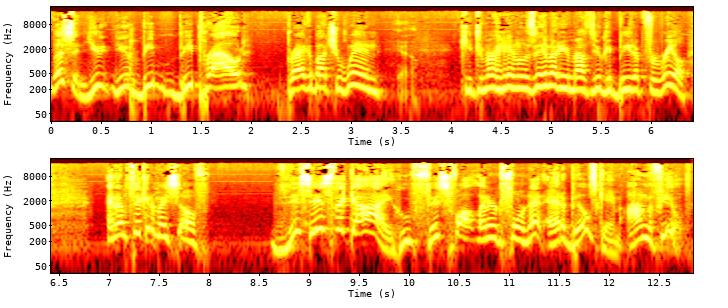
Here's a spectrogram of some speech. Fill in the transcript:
listen, you you be be proud, brag about your win, Yeah. keep your handless name out of your mouth, you'll get beat up for real." And I'm thinking to myself, this is the guy who fist fought Leonard Fournette at a Bills game on the field.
